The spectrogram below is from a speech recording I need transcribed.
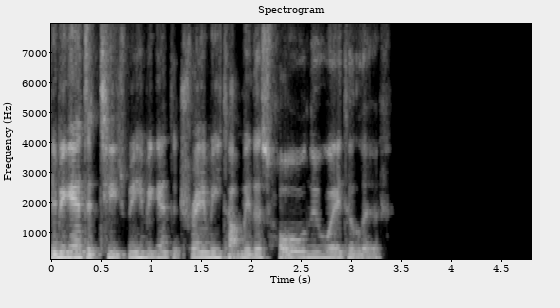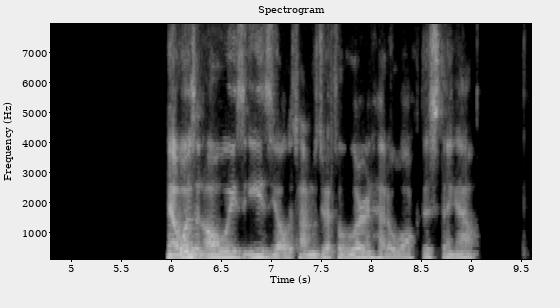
He began to teach me, he began to train me, he taught me this whole new way to live. Now, it wasn't always easy all the time because we have to learn how to walk this thing out. It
